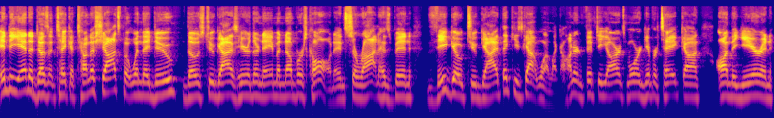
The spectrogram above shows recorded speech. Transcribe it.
Indiana doesn't take a ton of shots, but when they do, those two guys hear their name and numbers called. And Sarratt has been the go-to guy. I think he's got what, like 150 yards more, give or take, on on the year. And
